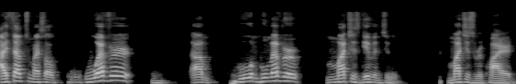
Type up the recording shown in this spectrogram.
i thought to myself whoever um who, whomever much is given to much is required.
